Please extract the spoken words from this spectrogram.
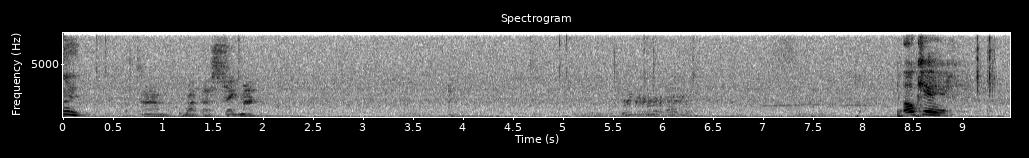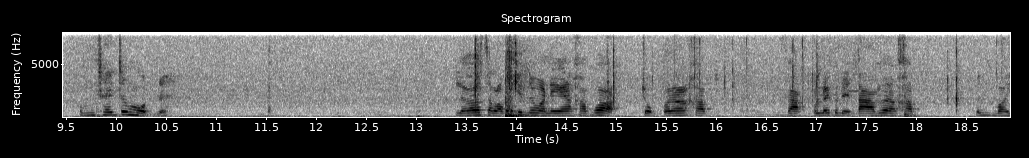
เฮ้ย Um, what a segment. โอเค ผมใช้จนหมดเลย แล้วสำหรับคลิปในวันนี้นะครับ ก็จบไปแล้วนะครับ ฝากกดไลค์กดติดตามด้วยนะครับ บ๊ายบาย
